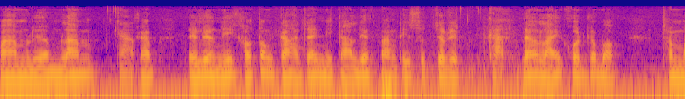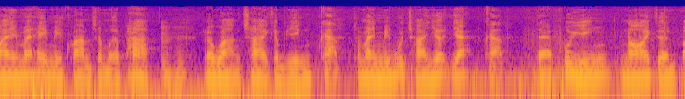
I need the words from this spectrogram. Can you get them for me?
ความเหลื่อมล้ครับำครับในเรื่องนี้เขาต้องการจะให้มีการเลือกตั้งที่สุจริต ครับ แล้วหลายคนก็บอกทำไมไม่ให้มีความเสมอภาค ระหว่างชายกับหญิงครับทำไมมีผู้ชายเยอะแยะ ครับแต่ผู้หญิงน้อยเกินไป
